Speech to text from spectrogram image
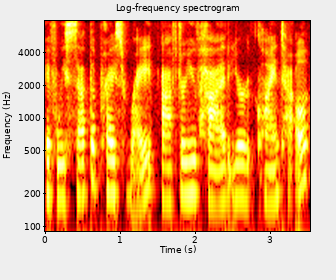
if we set the price right after you've had your clientele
